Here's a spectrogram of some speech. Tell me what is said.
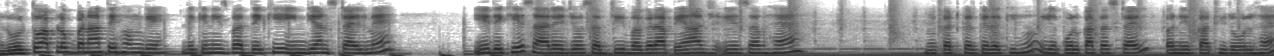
रोल तो आप लोग बनाते होंगे, लेकिन इस बार देखिए इंडियन स्टाइल में। ये देखिए, सारे जो सब्ज़ी वगैरह प्याज, ये सब है। मैं कट करके रखी हूँ। ये कोलकाता स्टाइल पनीर काठी रोल है।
